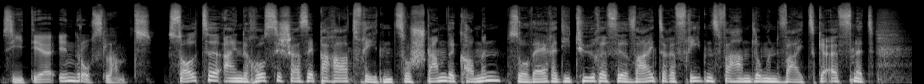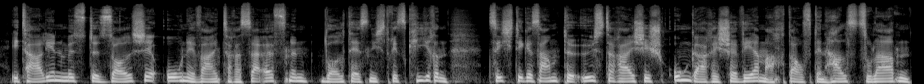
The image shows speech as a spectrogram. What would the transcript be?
sieht er in Russland. Sollte ein russischer Separatfrieden zustande kommen, so wäre die Türe für weitere Friedensverhandlungen weit geöffnet. Italien müsste solche ohne weiteres eröffnen, wollte es nicht riskieren, sich die gesamte österreichisch-ungarische Wehrmacht auf den Hals zu laden,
